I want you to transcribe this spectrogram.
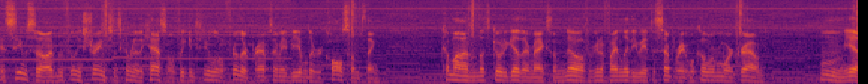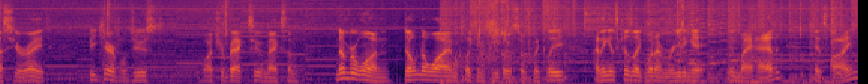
It seems so. I've been feeling strange since coming to the castle. If we continue a little further, perhaps I may be able to recall something. Come on, let's go together, Maxim. No, if we're going to find Lydie, we have to separate. We'll cover more ground. Hmm, yes, you're right. Be careful, Juste. Watch your back too, Maxim. Number one, don't know why I'm clicking through those so quickly. I think it's because like when I'm reading it in my head, it's fine.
